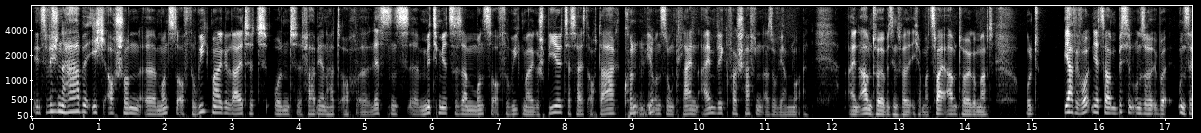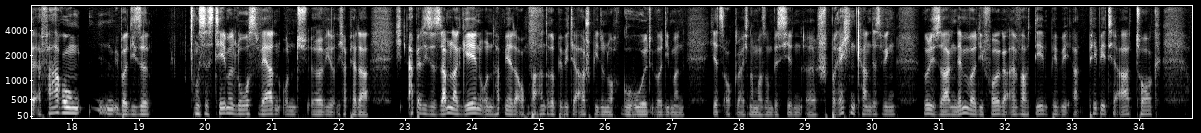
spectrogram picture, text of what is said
Inzwischen habe ich auch schon äh, Monster of the Week mal geleitet und Fabian hat auch äh, letztens äh, mit mir zusammen Monster of the Week mal gespielt. Das heißt, auch da konnten mhm. wir uns so einen kleinen Einblick verschaffen. Also wir haben nur ein, ein Abenteuer, beziehungsweise ich habe mal zwei Abenteuer gemacht. Und ja, wir wollten jetzt ein bisschen unsere, über unsere Erfahrungen über diese Systeme loswerden und äh, ich habe ja da, ich habe ja dieses Sammlergehen und habe mir da auch ein paar andere PBTA-Spiele noch geholt, über die man jetzt auch gleich nochmal so ein bisschen äh, sprechen kann. Deswegen würde ich sagen, nennen wir die Folge einfach den PBTA-Talk.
